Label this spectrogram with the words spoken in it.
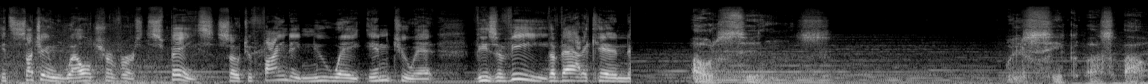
It's such a well traversed space, so to find a new way into it vis a vis the Vatican. Our sins will seek us out.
